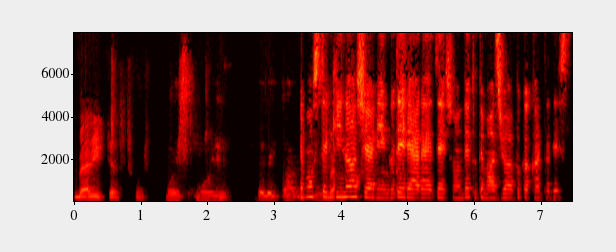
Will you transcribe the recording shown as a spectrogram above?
very tasteful とても素敵なシェアリングで、レアライゼーションでとても味わい深かったです。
